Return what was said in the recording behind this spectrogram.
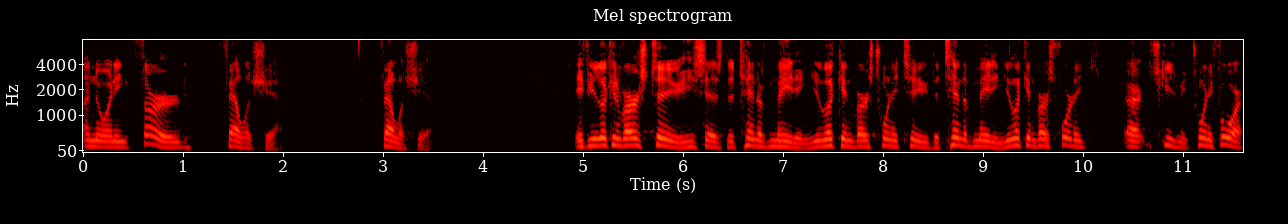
anointing, third fellowship. Fellowship. If you look in verse 2, he says the tent of meeting. You look in verse 22, the tent of meeting. You look in verse 40, uh, excuse me, 24,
